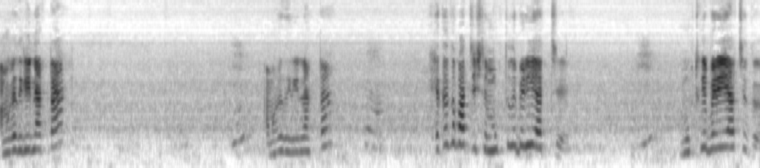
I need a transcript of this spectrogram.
আমাকে দিলি না একটা? আমাকে দিলি না একটা? খেতে তো পাচ্ছিস না, মুখ থেকে বেরিয়ে যাচ্ছে। মুখ থেকে বেরিয়ে যাচ্ছে তো।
